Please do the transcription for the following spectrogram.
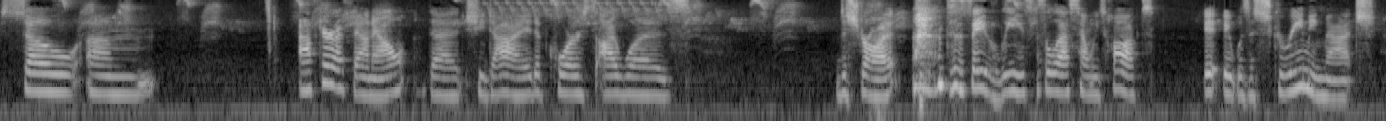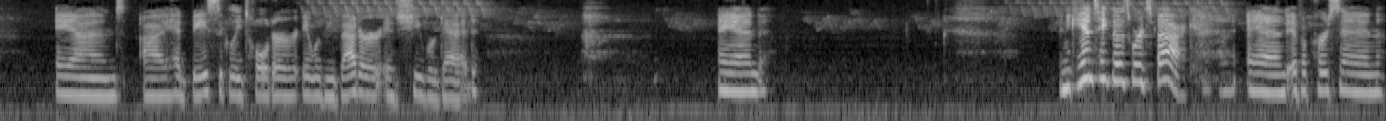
So, um, after I found out that she died, of course, I was distraught, to say the least. The last time we talked, it, it was a screaming match. And I had basically told her it would be better if she were dead. And and you can't take those words back. And if a person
